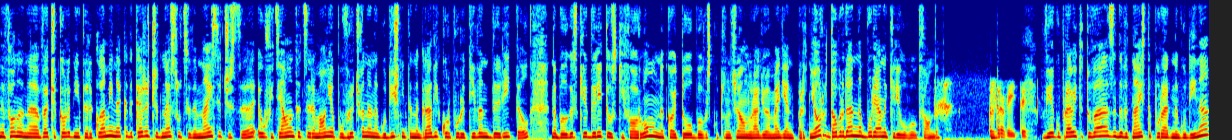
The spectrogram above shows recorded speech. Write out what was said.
на фона на вече коледните реклами, нека да кажа, че днес от 17 часа е официалната церемония по връчване на годишните награди Корпоративен дарител на Българския дарителски форум, на който Българското национално радио е медиен партньор. Добър ден на Боряна Кирилова от фонда. Здравейте! Вие го правите това за 19-та поредна година.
